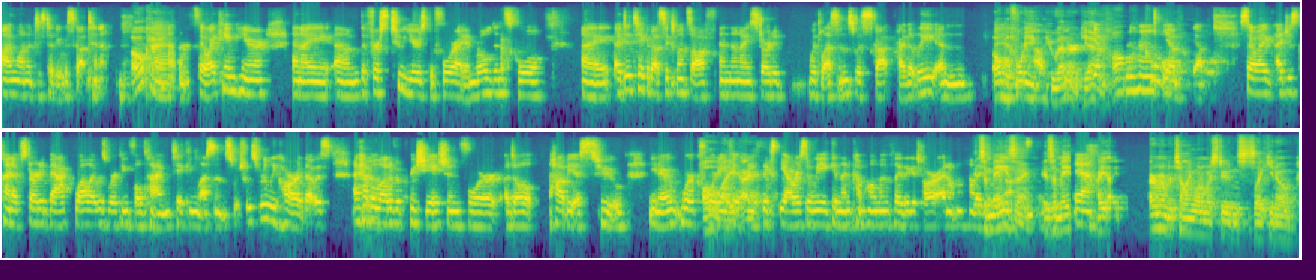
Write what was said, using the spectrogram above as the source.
I wanted to study with Scott Tennant. Okay. Um, so I came here, and I um, the first two years before I enrolled in school, I I did take about six months off, and then I started with lessons with Scott privately, and Oh, before you, you entered, yeah. Yep. Oh, Mhm. cool. Yep, yep. So I, I just kind of started back while I was working full time, taking lessons, which was really hard. That was I have Yeah. a lot of appreciation for adult hobbyists who, you know, work Oh, 40, I- 50, I- 60 hours a week and then come home and play the guitar. I don't know how It's they do it, amazing. It's amazing. Yeah. I, I I remember telling one of my students, it's like you know,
